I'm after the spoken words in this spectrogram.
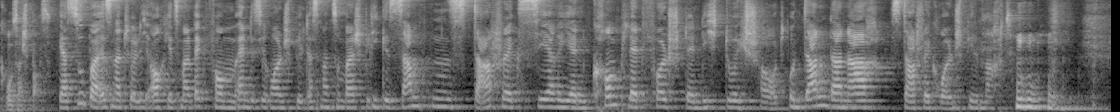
großer Spaß. Ja, super ist natürlich auch jetzt mal weg vom Fantasy-Rollenspiel, dass man zum Beispiel die gesamten Star Trek-Serien komplett vollständig durchschaut und dann danach Star Trek-Rollenspiel macht.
